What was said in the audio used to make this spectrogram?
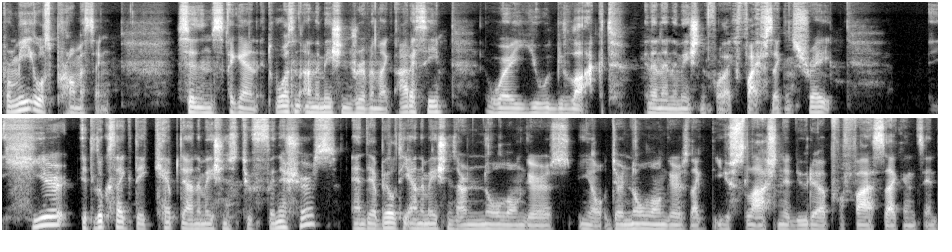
for me, it was promising. Since again, it wasn't animation driven like Odyssey, where you would be locked in an animation for like five seconds straight. Here, it looks like they kept the animations to finishers, and the ability animations are no longer, you know, they're no longer like you slashing the dude up for five seconds, and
